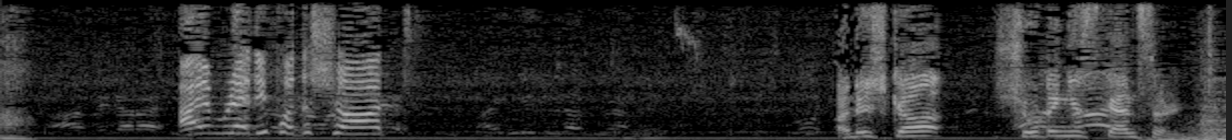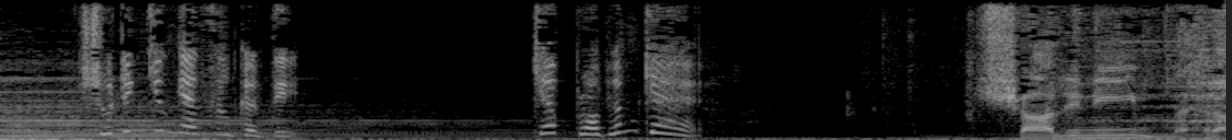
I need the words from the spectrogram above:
I am ready for the shot Anishka, shooting is cancelled. Shooting क्यों कैंसिल कर दी क्या प्रॉब्लम क्या है शालिनी मेहरा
